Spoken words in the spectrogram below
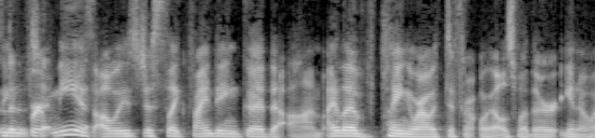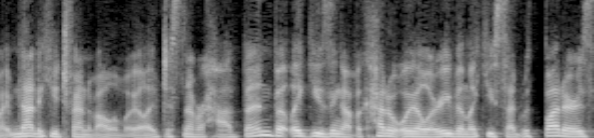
Like, for me is always just like finding good um i love playing around with different oils whether you know i'm not a huge fan of olive oil i just never have been but like using avocado oil or even like you said with butters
